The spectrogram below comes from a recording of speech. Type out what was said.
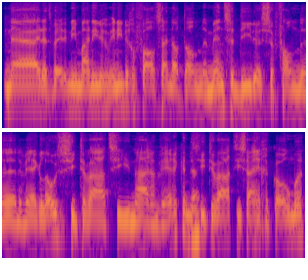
Nee, dat weet ik niet. Maar in ieder, in ieder geval zijn dat dan mensen die dus van de, de werkloze situatie naar een werkende ja. situatie zijn gekomen.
